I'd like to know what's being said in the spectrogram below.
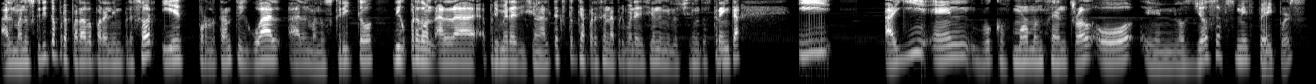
al manuscrito preparado para el impresor y es por lo tanto igual al manuscrito, digo, perdón, a la primera edición, al texto que aparece en la primera edición de 1830 y allí en Book of Mormon Central o en los Joseph Smith Papers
